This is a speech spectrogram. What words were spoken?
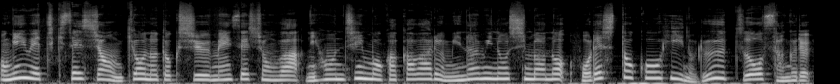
荻上チキセッション。今日の特集メインセッションは日本人も関わる南の島のフォレストコーヒーのルーツを探る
